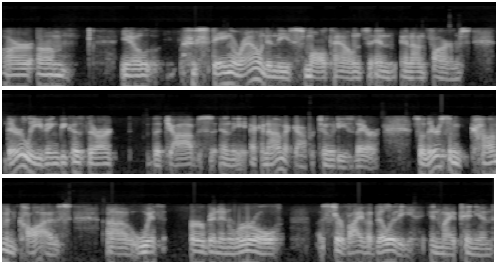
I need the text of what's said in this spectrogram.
are, um, you know, staying around in these small towns and, and on farms. They're leaving because there aren't the jobs and the economic opportunities there. So there's some common cause uh, with urban and rural survivability, in my opinion.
